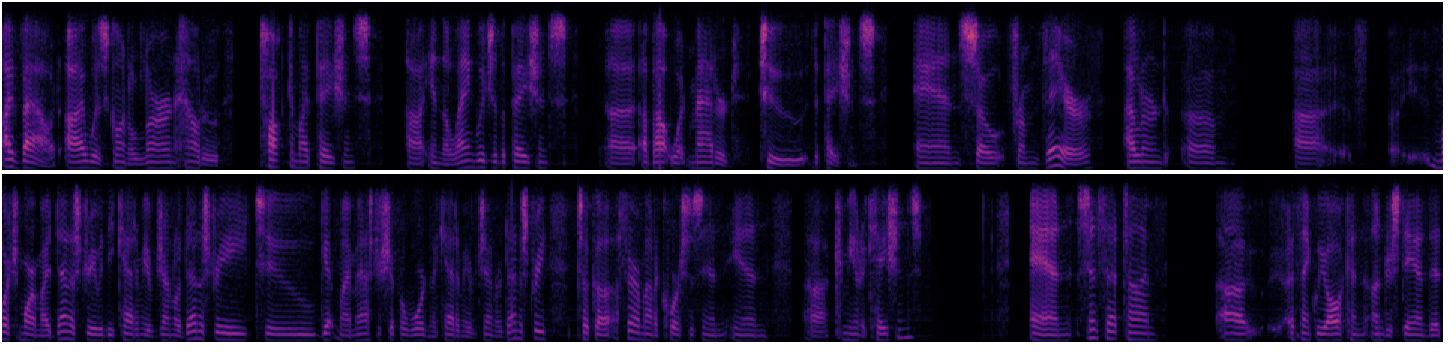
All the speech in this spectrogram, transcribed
I vowed I was going to learn how to talk to my patients uh, in the language of the patients uh, about what mattered to the patients. And so from there, I learned um, uh, much more in my dentistry with the Academy of General Dentistry to get my mastership award in the Academy of General Dentistry. Took a, a fair amount of courses in in uh, communications, and since that time, uh, I think we all can understand that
